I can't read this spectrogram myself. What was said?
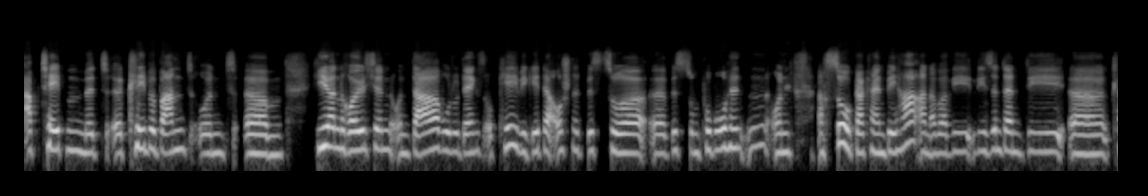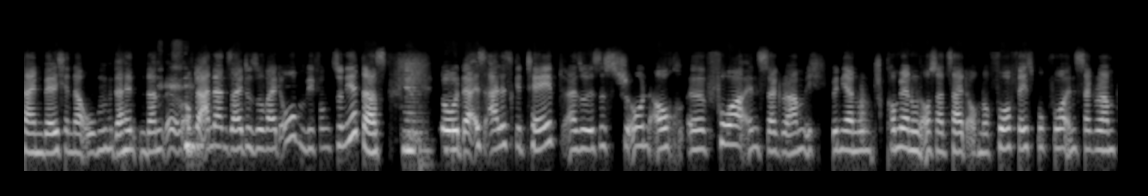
abtapen mit äh, Klebeband und ähm, hier ein Röllchen und da, wo du denkst, okay, wie geht der Ausschnitt bis zur äh, bis zum Popo hinten und ach so, gar kein BH an, aber wie wie sind denn die äh, kleinen Bällchen da oben, da hinten dann äh, auf der anderen Seite so weit oben? Wie funktioniert das? Ja. So, da ist alles getaped, also es ist schon auch äh, vor Instagram. Ich bin ja nun komme ja nun aus einer Zeit auch noch vor Facebook, vor Instagram.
